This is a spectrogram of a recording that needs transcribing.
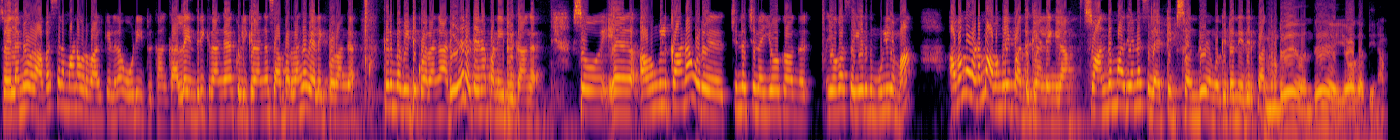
சோ எல்லாமே ஒரு அவசரமான ஒரு வாழ்க்கையில தான் ஓடிட்டு இருக்காங்க. காலைல எந்திரிக்கிறாங்க குளிக்கிறாங்க சாப்பிடுறாங்க வேலைக்கு போறாங்க. திரும்ப வீட்டுக்கு வராங்க அதே தான் ரொட்டீனா பண்ணிட்டு இருக்காங்க. சோ அவங்களுக்கான ஒரு சின்ன சின்ன யோகாங்கள் யோகா செய்யறது மூலியமா அவங்க உடம்ப அவங்களே பாத்துக்கலாம் இல்லைங்களா? சோ அந்த மாதிரியான சில டிப்ஸ் வந்து உங்ககிட்ட வந்து எதிர்பார்க்கிறோம். இன்று வந்து யோகா தினம்.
